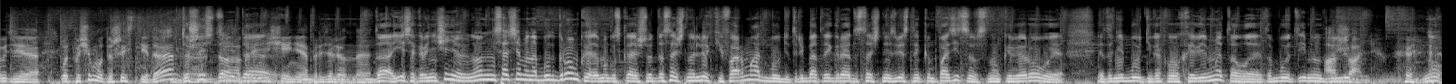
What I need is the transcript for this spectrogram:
люди, вот почему до 6, да? До Э, шести, да. ограничение определенное. Да, есть ограничения, но не совсем она будет громкая, я могу сказать, что достаточно легкий формат будет. Ребята играют достаточно известные композиции, в основном каверовые. Это не будет никакого хэви-металла, это будет именно... А для жаль. Ну,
